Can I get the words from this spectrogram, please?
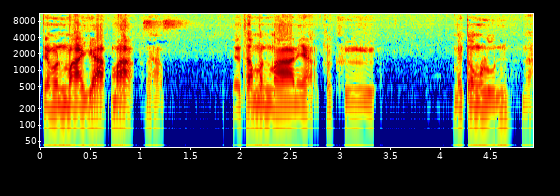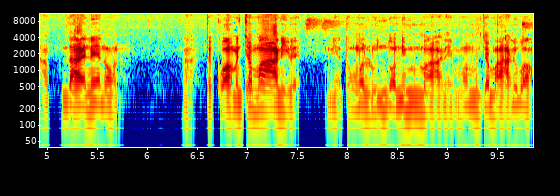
แต่มันมายากมากนะครับ แต่ถ้ามันมาเนี่ยก็คือไม่ต้องลุ้นนะครับ ได้แน่นอนนะแต่กว่ามันจะมานี่แหละเนี่ยต้องมาลุ้นตอนที่มันมาเนี่ยว่ามันจะมาหรือเปล่า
